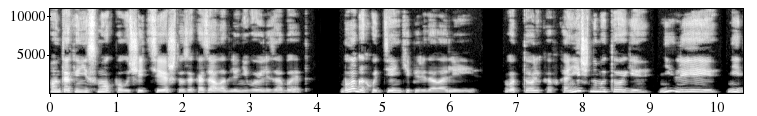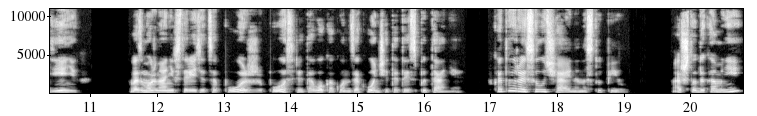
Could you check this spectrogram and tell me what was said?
Он так и не смог получить те, что заказала для него Элизабет. Благо, хоть деньги передала Лее. Вот только в конечном итоге ни Леи, ни денег. Возможно, они встретятся позже, после того, как он закончит это испытание, в которое случайно наступил. А что до камней?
